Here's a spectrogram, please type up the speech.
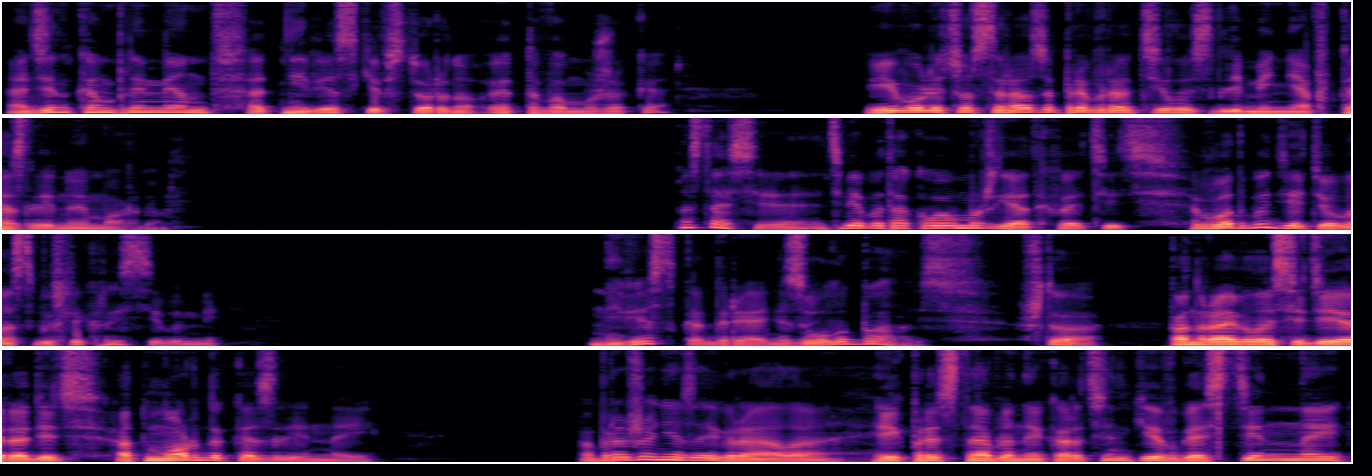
Один комплимент от невестки в сторону этого мужика — и его лицо сразу превратилось для меня в козлиную морду. «Настасья, тебе бы такого мужья отхватить. Вот бы дети у вас вышли красивыми». Невестка дрянь заулыбалась. «Что, понравилась идея родить от морды козлиной?» Воображение заиграло, и к представленной картинке в гостиной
